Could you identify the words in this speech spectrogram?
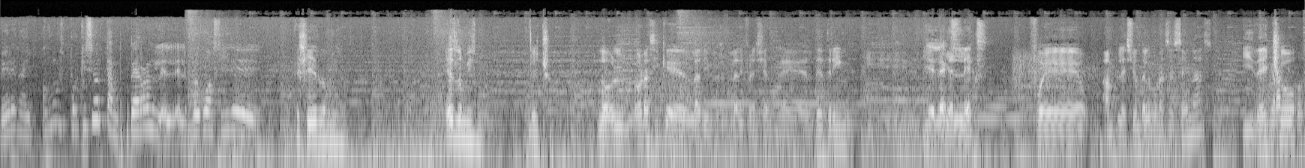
Verga, ¿y ¿cómo, ¿por qué hicieron tan perro el, el- el juego así de. Sí, es lo mismo. Es lo mismo, de hecho. Lo- lo- ahora sí que la, dif- la diferencia entre el de Dream y, ¿Y el X? X fue ampliación de algunas escenas y de hecho Gráficos.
